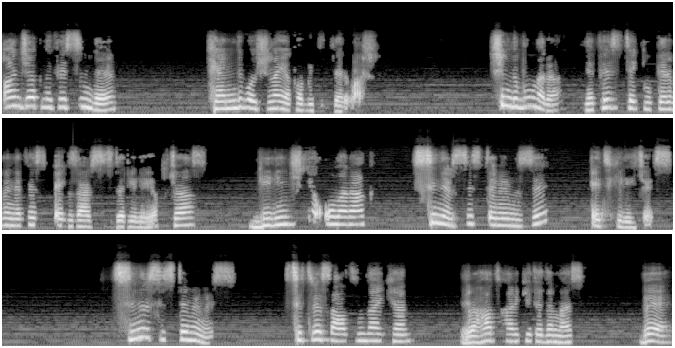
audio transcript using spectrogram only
Ancak nefesin de kendi başına yapabildikleri var. Şimdi bunları nefes teknikleri ve nefes egzersizleriyle yapacağız. Bilinçli olarak sinir sistemimizi etkileyeceğiz. Sinir sistemimiz stres altındayken rahat hareket edemez ve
